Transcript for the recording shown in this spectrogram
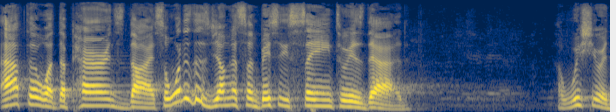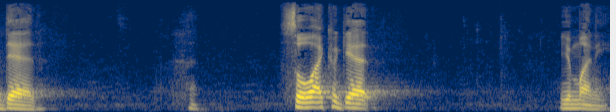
After what? The parents die. So what is this younger son basically saying to his dad? I wish you were dead. so I could get your money.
